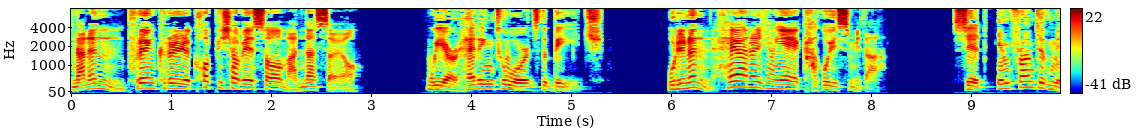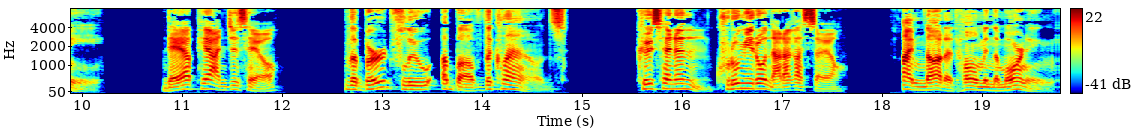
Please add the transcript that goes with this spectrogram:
나는 프랭크를 커피숍에서 만났어요. We are heading towards the beach. 우리는 해안을 향해 가고 있습니다. Sit in front of me. 내 앞에 앉으세요. The bird flew above the clouds. 그 새는 구름 위로 날아갔어요. I'm not at home in the morning.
